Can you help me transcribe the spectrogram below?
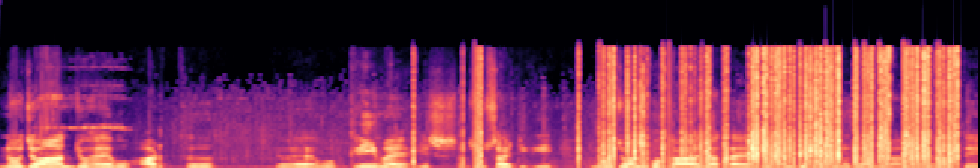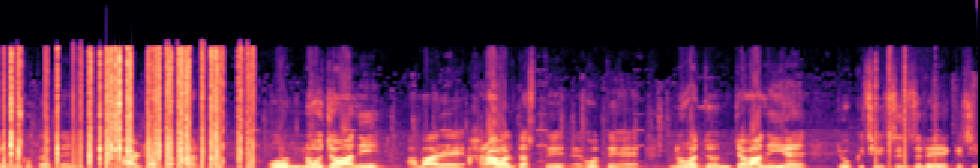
नौजवान जो है वो अर्थ, जो है वो क्रीम है इस सोसाइटी की। नौजवान को कहा जाता है जो एम्बिशियस नौजवान का होते हैं, उनको कहते हैं साल्ट ऑफ़ द अर्थ और नौजवानी हमारे हरावल दस्ते होते हैं। नौजवान जवानी हैं जो किसी जिलजिले, किसी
